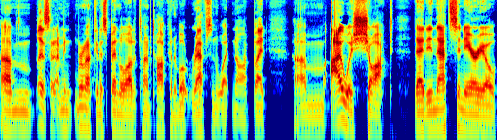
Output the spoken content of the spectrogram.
Um, listen, I mean, we're not going to spend a lot of time talking about refs and whatnot, but um, I was shocked that in that scenario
